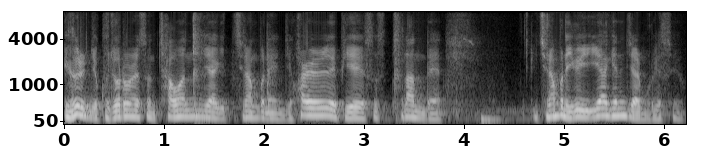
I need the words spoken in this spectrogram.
이걸 이제 구조론에서는 차원 이야기 지난번에 이제 활에 비해서 써놨는데 지난번에 이거 이야기했는지 잘 모르겠어요.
